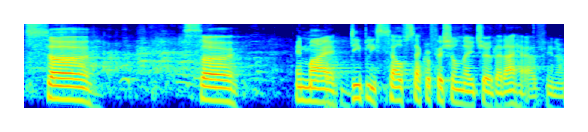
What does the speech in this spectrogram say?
So, so in my deeply self sacrificial nature that I have, you know.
